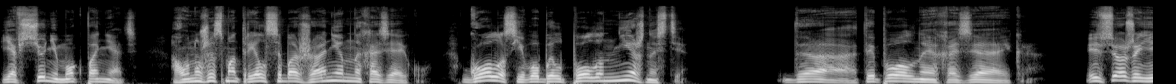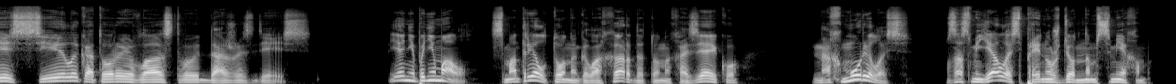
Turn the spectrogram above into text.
я все не мог понять. А он уже смотрел с обожанием на хозяйку. Голос его был полон нежности. «Да, ты полная хозяйка. И все же есть силы, которые властвуют даже здесь». Я не понимал, смотрел то на Галахарда, то на хозяйку. Нахмурилась, засмеялась принужденным смехом.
